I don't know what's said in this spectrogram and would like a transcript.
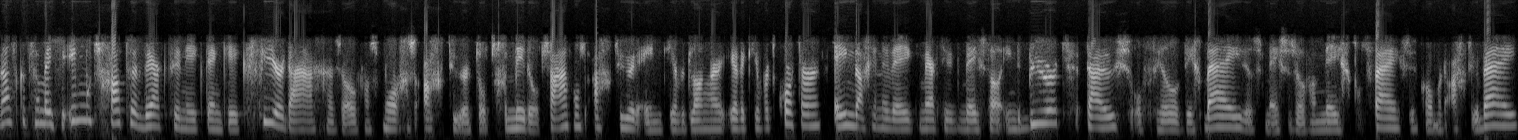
Nou, als ik het zo'n beetje in moet schatten, werkte ik denk ik vier dagen. Zo van s morgens acht uur tot gemiddeld s avonds acht uur. De ene keer wat langer, de keer wat korter. Eén dag in de week merkte ik meestal in de buurt, thuis of heel dichtbij. Dat is meestal zo van negen tot vijf, dus komen er acht uur bij.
